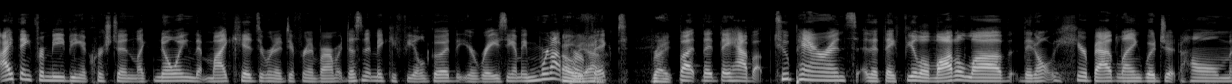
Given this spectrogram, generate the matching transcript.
I think for me, being a Christian, like knowing that my kids are in a different environment, doesn't it make you feel good that you're raising? I mean, we're not Oh, yeah. perfect, right. but that they have two parents, that they feel a lot of love. They don't hear bad language at home.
